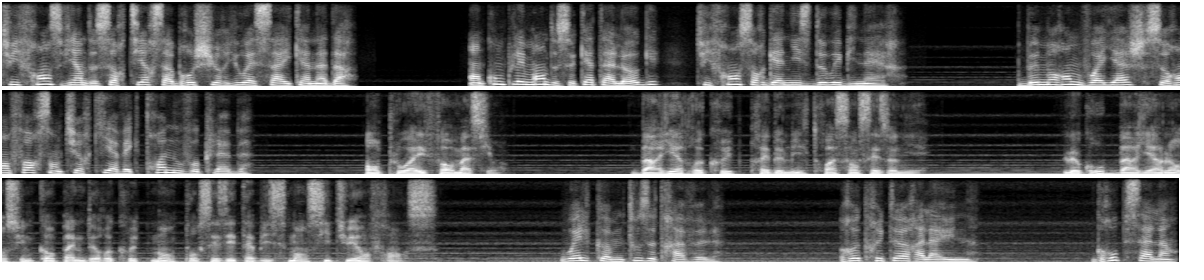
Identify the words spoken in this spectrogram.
TUI France vient de sortir sa brochure USA et Canada. En complément de ce catalogue, TUI France organise deux webinaires. Boomerang Voyage se renforce en Turquie avec trois nouveaux clubs. Emploi et formation. Barrière recrute près de 1300 saisonniers. Le groupe Barrière lance une campagne de recrutement pour ses établissements situés en France. Welcome to the travel. Recruteur à la une. Groupe Salin.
